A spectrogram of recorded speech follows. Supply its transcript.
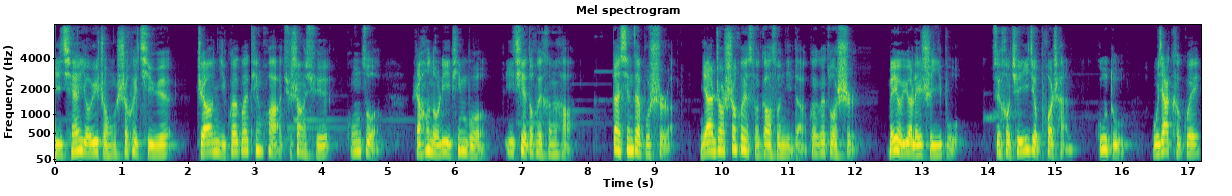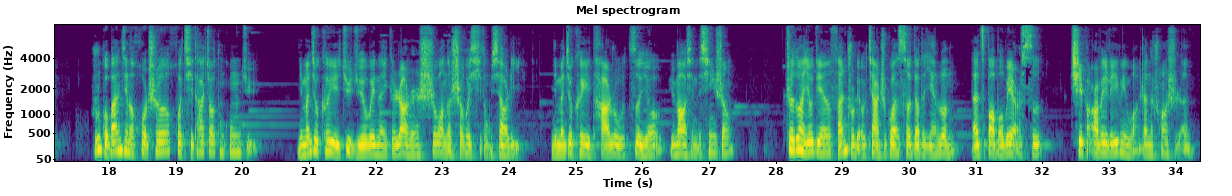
以前有一种社会契约，只要你乖乖听话去上学、工作，然后努力拼搏，一切都会很好。但现在不是了，你按照社会所告诉你的乖乖做事，没有越雷池一步，最后却依旧破产、孤独、无家可归。如果搬进了货车或其他交通工具，你们就可以拒绝为那个让人失望的社会系统效力，你们就可以踏入自由与冒险的新生。这段有点反主流价值观色调的言论来自鲍勃·威尔斯，Cheap RV Living 网站的创始人。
